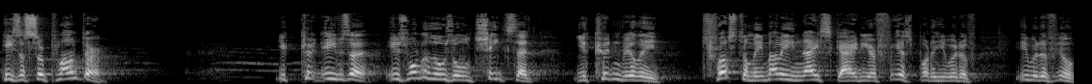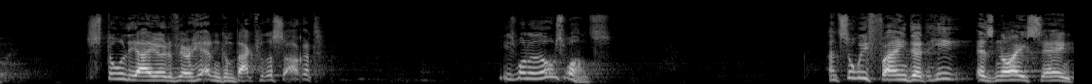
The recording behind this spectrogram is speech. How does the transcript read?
He's a supplanter. You could, he was a, he was one of those old cheats that you couldn't really trust him. He might be a nice guy to your face, but he would have, he would have, you know, stole the eye out of your head and come back for the socket. He's one of those ones. And so we find that he is now saying,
